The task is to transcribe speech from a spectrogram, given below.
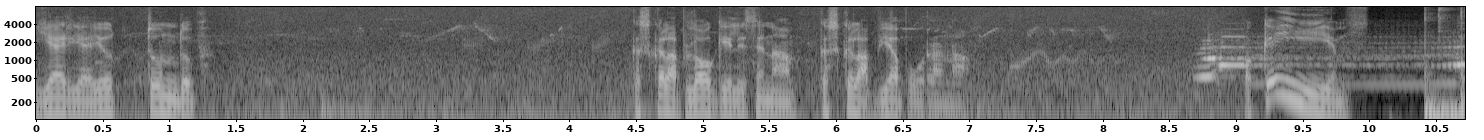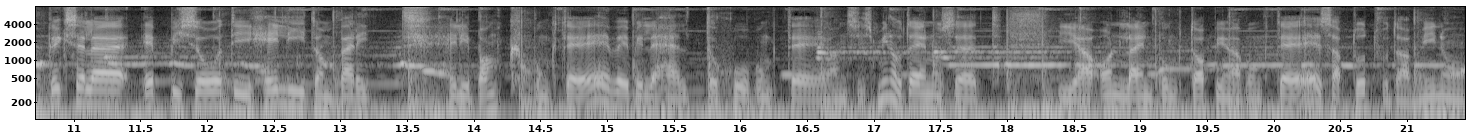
järjejutt tundub. kas kõlab loogilisena, kas kõlab jaburana? okei okay., kõik selle episoodi helid on pärit helipank.ee veebilehelt, uhu.ee on siis minu teenused ja online.opima.ee saab tutvuda minu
